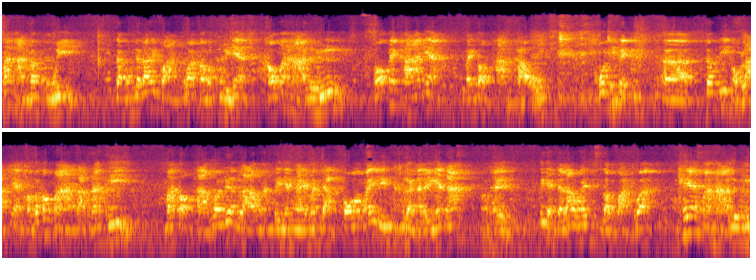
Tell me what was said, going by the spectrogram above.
ถ้าหันมาคุย แต่ผมจะได้ฟังว่าเขามาคุยเนี่ยเขามาหาหรือ เพราะแม่ค้าเนี่ยไปสอบถามเขา คนที่เป็นเจ้าหน้าที่ของรัฐเนี่ยเขาก็ต้องมาตามหน้าที่มาสอบถามว่าเรื่องราวมันเป็นยังไงมันจัดพอไม่ริมเขื่อนอะไรเงี้ยนะเออก็อยากจะเล่าให้เราฟังว่า แค่มาหาลือ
